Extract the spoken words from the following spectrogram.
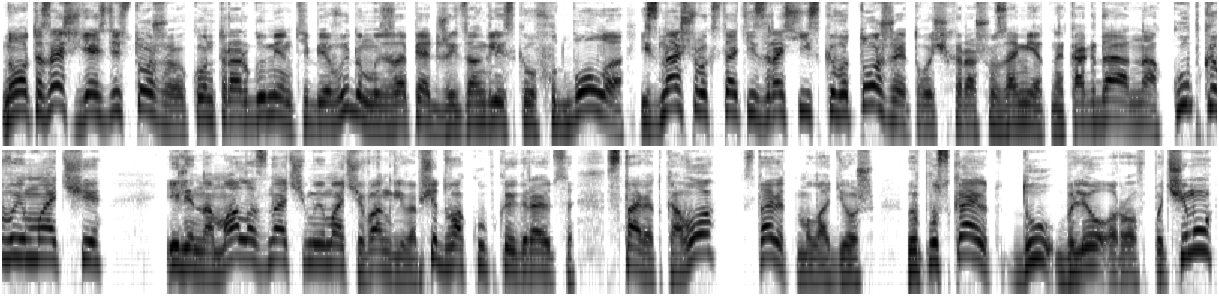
Но ты знаешь, я здесь тоже контраргумент тебе выдам, из, опять же, из английского футбола. Из нашего, кстати, из российского тоже это очень хорошо заметно, когда на кубковые матчи или на малозначимые матчи, в Англии вообще два кубка играются, ставят кого? Ставят молодежь. Выпускают дублеров. Почему?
